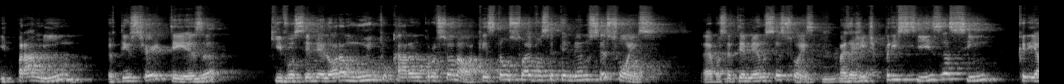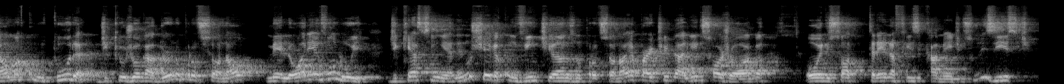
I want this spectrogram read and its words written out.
E para mim, eu tenho certeza que você melhora muito o cara no profissional. A questão só é você ter menos sessões. Né? Você ter menos sessões. Uhum. Mas a gente precisa sim criar uma cultura de que o jogador no profissional melhora e evolui. De que assim, ele não chega com 20 anos no profissional e a partir dali ele só joga ou ele só treina fisicamente. Isso não existe.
